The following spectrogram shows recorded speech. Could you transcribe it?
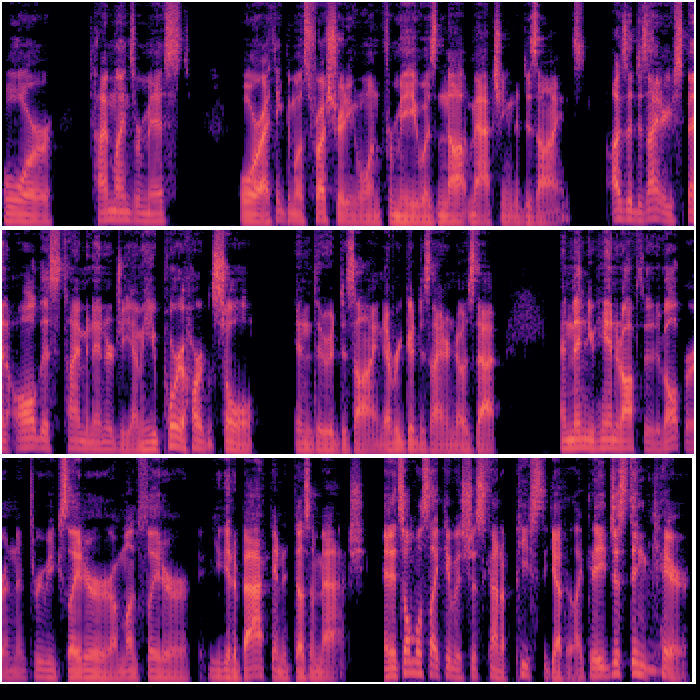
or timelines were missed, or I think the most frustrating one for me was not matching the designs. As a designer, you spend all this time and energy. I mean, you pour your heart and soul into a design. Every good designer knows that. And then you hand it off to the developer, and then three weeks later or a month later, you get it back and it doesn't match. And it's almost like it was just kind of pieced together. Like they just didn't mm-hmm. care.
